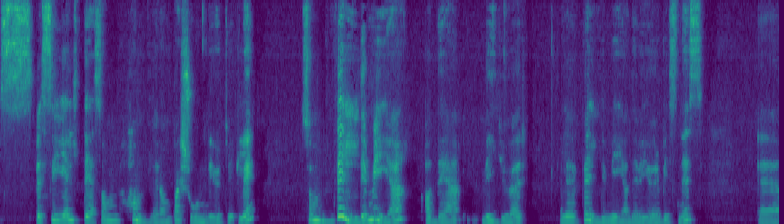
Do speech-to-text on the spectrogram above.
Spesielt det som handler om personlig utvikling. Som veldig mye av det vi gjør, eller veldig mye av det vi gjør i business, eh,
